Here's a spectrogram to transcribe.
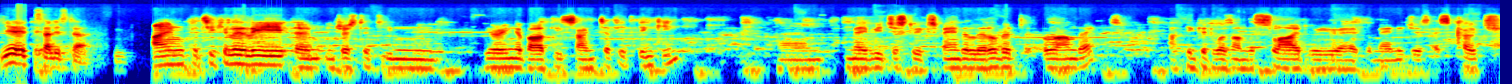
Yes, Alistair. I'm particularly um, interested in hearing about the scientific thinking Um, maybe just to expand a little bit around that. I think it was on the slide where you had the managers as coach.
